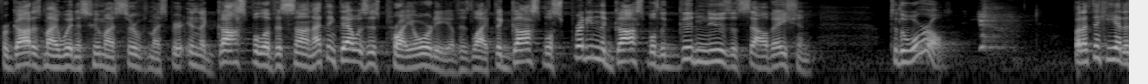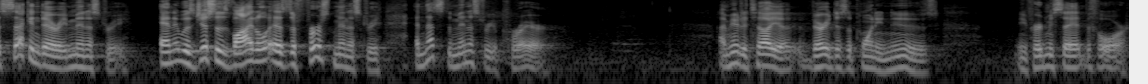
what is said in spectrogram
for God is my witness, whom I serve with my spirit, in the gospel of his Son. I think that was his priority of his life. The gospel, spreading the gospel, the good news of salvation to the world. But I think he had a secondary ministry, and it was just as vital as the first ministry, and that's the ministry of prayer. I'm here to tell you very disappointing news. You've heard me say it before.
